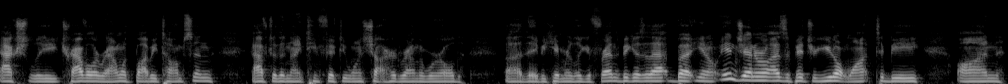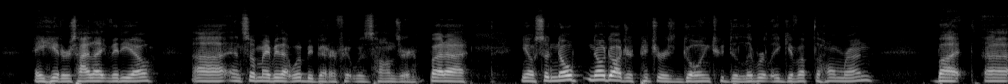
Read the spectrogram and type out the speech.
actually travel around with Bobby Thomson after the 1951 shot heard around the world. Uh, they became really good friends because of that. But you know, in general, as a pitcher, you don't want to be on a hitter's highlight video, uh, and so maybe that would be better if it was Hanser. But uh, you know, so no no Dodgers pitcher is going to deliberately give up the home run, but uh,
